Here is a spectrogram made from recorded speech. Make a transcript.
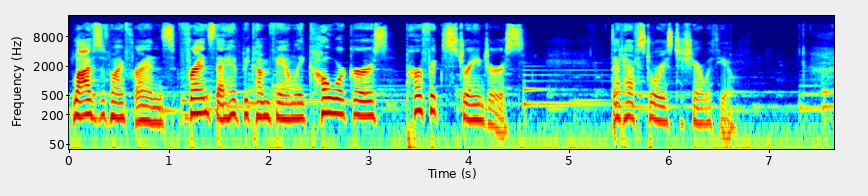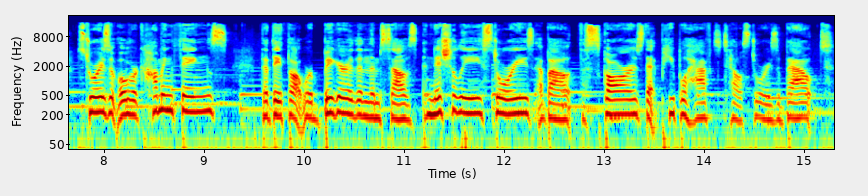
lives of my friends, friends that have become family, coworkers, perfect strangers that have stories to share with you. Stories of overcoming things that they thought were bigger than themselves initially, stories about the scars that people have to tell stories about,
